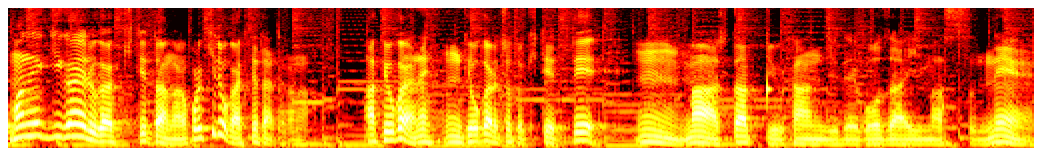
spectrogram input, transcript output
招きガエルが来てたんかな。これ昨日から来てたんやったかな。あ今日からね。うん今日からちょっと来ててうんまあしたっていう感じでございますね。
